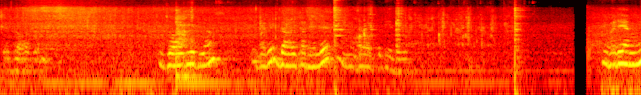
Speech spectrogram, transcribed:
সেদ্ধ হওয়ার জন্য জল দিয়ে দিলাম এবারে ডালটা ঢেলে জলটা দিয়ে দেবো এবারে আমি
